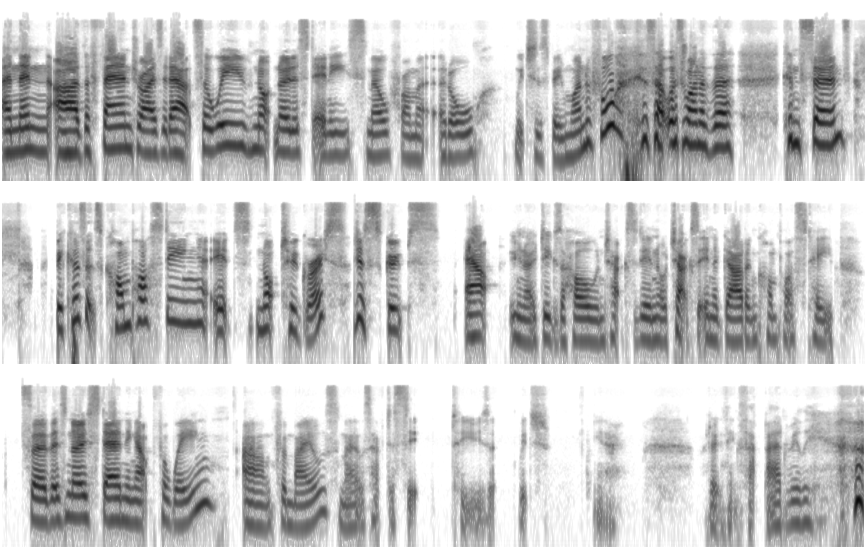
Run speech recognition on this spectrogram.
and then uh, the fan dries it out. So we've not noticed any smell from it at all which has been wonderful because that was one of the concerns. Because it's composting, it's not too gross. It just scoops out, you know, digs a hole and chucks it in or chucks it in a garden compost heap. So there's no standing up for weeing um, for males. Males have to sit to use it, which, you know, I don't think it's that bad really.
